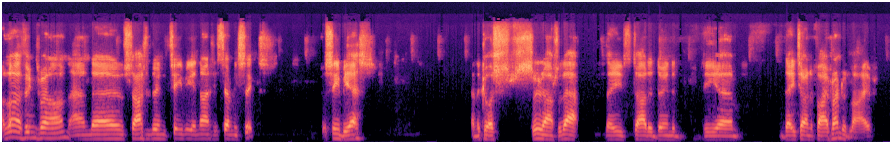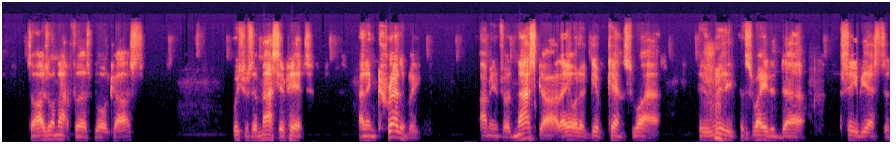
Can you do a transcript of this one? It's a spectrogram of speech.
a lot of things went on, and uh, started doing TV in 1976 for CBS, and of course, soon after that, they started doing the the um, Daytona 500 live. So I was on that first broadcast, which was a massive hit, and incredibly, I mean, for NASCAR, they ought to give Ken Squier, who really persuaded uh, CBS to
